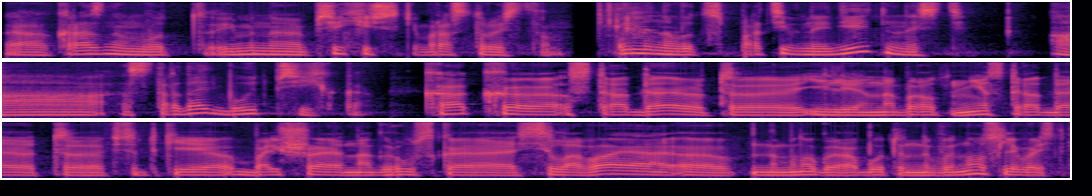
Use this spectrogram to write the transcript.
к разным вот именно психическим расстройствам. Именно вот спортивная деятельность, а страдать будет психика. Как э, страдают э, или, наоборот, не страдают э, все-таки большая нагрузка силовая, много работы на выносливость,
